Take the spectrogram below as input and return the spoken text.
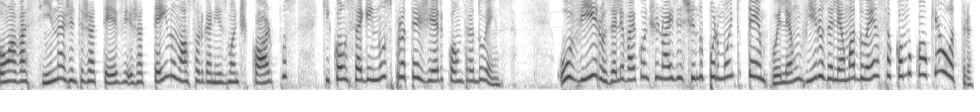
com a vacina, a gente já teve, já tem no nosso organismo anticorpos que conseguem nos proteger contra a doença. O vírus, ele vai continuar existindo por muito tempo. Ele é um vírus, ele é uma doença como qualquer outra.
